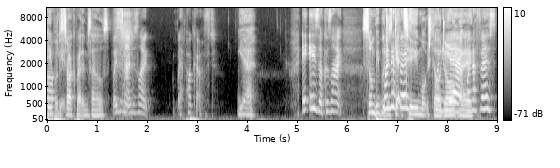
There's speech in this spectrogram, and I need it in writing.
People just talk about themselves. But isn't that just like a podcast? Yeah. It is though, because like Some people just I get first- too much though, when, don't yeah, they? when I first,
